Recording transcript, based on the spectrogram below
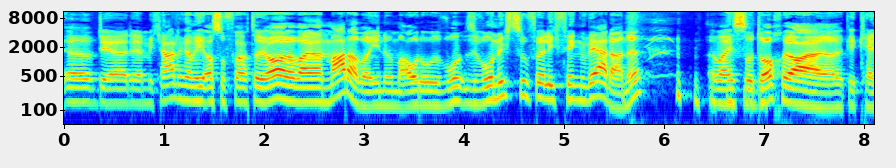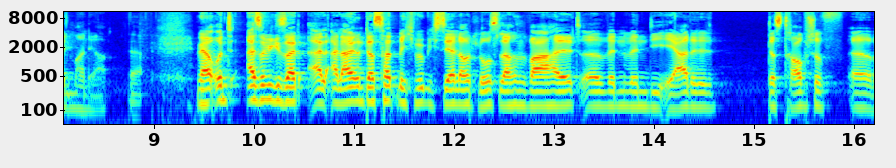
äh, der, der Mechaniker mich auch so fragte, ja, da war ja ein Marder bei Ihnen im Auto, Wohn, Sie wohnen nicht zufällig Finkenwerder, ne? da war ich so, doch, ja, kennt man ja. Ja. Ja, und also wie gesagt, al- allein, und das hat mich wirklich sehr laut loslassen, war halt, äh, wenn, wenn die Erde das Traumschiff, äh,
